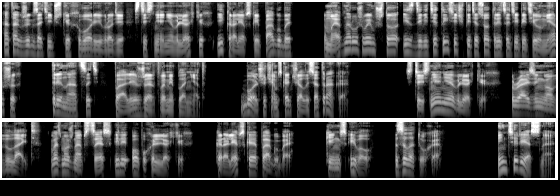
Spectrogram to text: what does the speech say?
а также экзотических хворей вроде стеснения в легких и королевской пагубы, мы обнаруживаем, что из 9535 умерших 13 пали жертвами планет. Больше, чем скончалось от рака. Стеснение в легких. Rising of the light. Возможно, абсцесс или опухоль легких. Королевская пагуба. King's Evil. Золотуха. Интересно,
